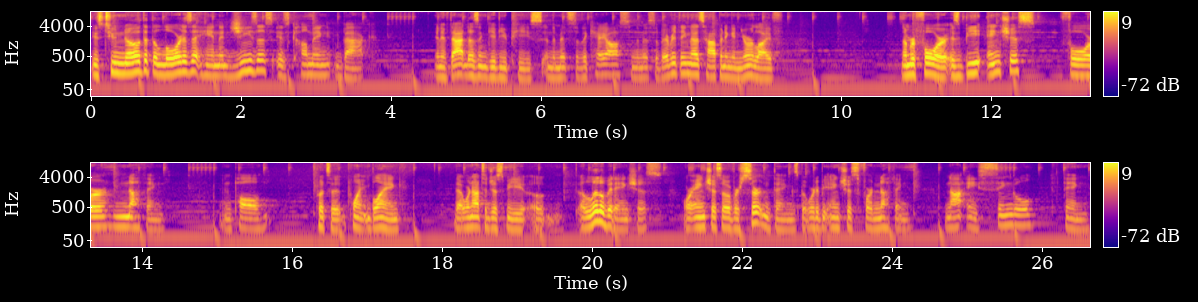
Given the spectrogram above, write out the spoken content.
is to know that the Lord is at hand, that Jesus is coming back. And if that doesn't give you peace in the midst of the chaos, in the midst of everything that's happening in your life, number four is be anxious for nothing. And Paul puts it point blank that we're not to just be a, a little bit anxious or anxious over certain things, but we're to be anxious for nothing, not a single thing,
